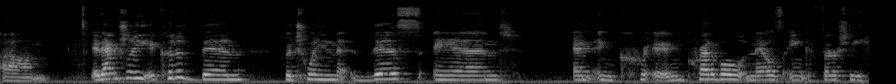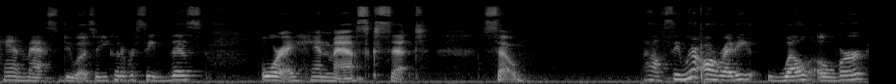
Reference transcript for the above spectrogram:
um, it actually, it could have been between this and an incre incredible Nails Inc Thirsty Hand Mask Duo. So you could have received this or a hand mask set. So, wow, see, we're already well over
